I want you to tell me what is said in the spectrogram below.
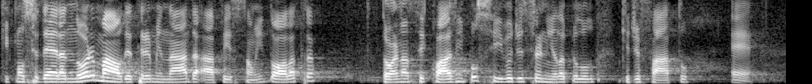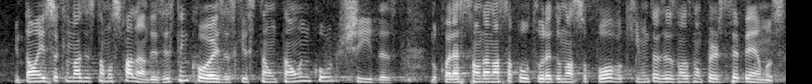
que considera normal determinada afeição idólatra, torna-se quase impossível discerni-la pelo que de fato é. Então é isso que nós estamos falando. Existem coisas que estão tão incutidas no coração da nossa cultura, do nosso povo, que muitas vezes nós não percebemos.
